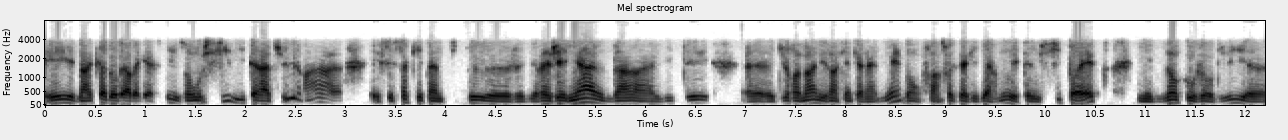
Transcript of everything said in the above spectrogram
et dans le cas d'Aubert de Gaspé, ils ont aussi une littérature. Hein, et c'est ça qui est un petit peu, je dirais, génial dans l'idée euh, du roman Les Anciens Canadiens, dont François-Xavier Garneau était aussi poète, mais disons qu'aujourd'hui, euh,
